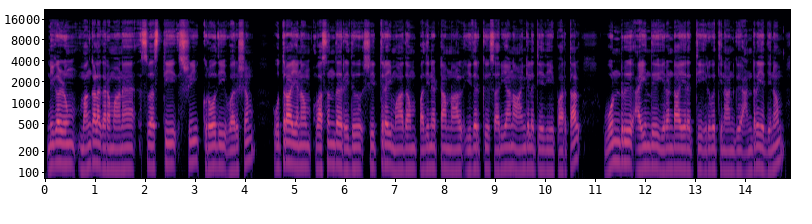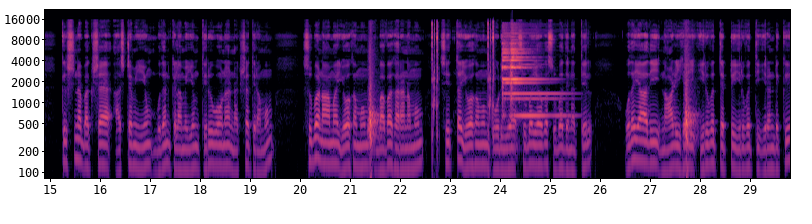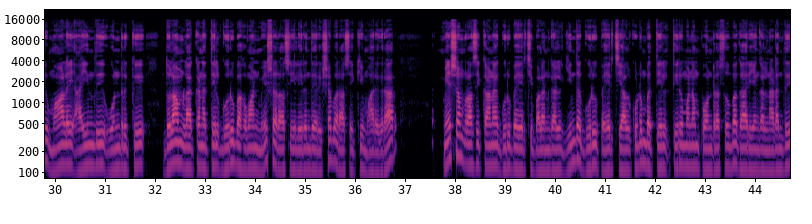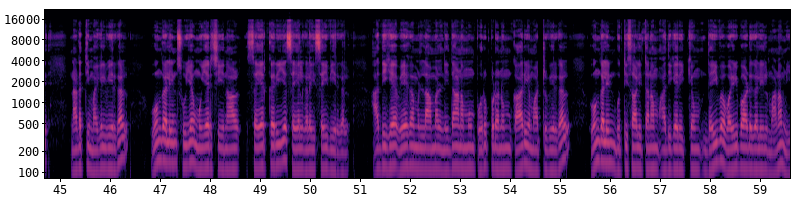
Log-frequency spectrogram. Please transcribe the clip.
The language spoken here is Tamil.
நிகழும் மங்களகரமான ஸ்வஸ்தி ஸ்ரீ குரோதி வருஷம் உத்தராயணம் வசந்த ரிது சித்திரை மாதம் பதினெட்டாம் நாள். இதற்கு சரியான ஆங்கில தேதியை பார்த்தால் ஒன்று ஐந்து இரண்டாயிரத்தி இருபத்தி நான்கு அன்றைய தினம் கிருஷ்ணபக்ஷ அஷ்டமியும் புதன்கிழமையும் திருவோண நட்சத்திரமும் சுபநாம யோகமும் பவகரணமும் சித்த யோகமும் கூடிய சுபயோக சுபதினத்தில் உதயாதி நாழிகை இருபத்தெட்டு இருபத்தி இரண்டுக்கு மாலை ஐந்து ஒன்றுக்கு துலாம் லக்கணத்தில் குரு பகவான் மேஷ ராசியிலிருந்து ரிஷப ராசிக்கு மாறுகிறார். மேஷம் ராசிக்கான குரு பயிற்சி பலன்கள் இந்த குரு பயிற்சியால் குடும்பத்தில் திருமணம் போன்ற சுப காரியங்கள் நடந்து நடத்தி மகிழ்வீர்கள். உங்களின் சுய முயற்சியினால் செயற்கரிய செயல்களை செய்வீர்கள். அதிக வேகமில்லாமல் நிதானமும் பொறுப்புடனும் காரியமாற்றுவீர்கள். உங்களின் புத்திசாலித்தனம் அதிகரிக்கும் தெய்வ வழிபாடுகளில் மனம்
